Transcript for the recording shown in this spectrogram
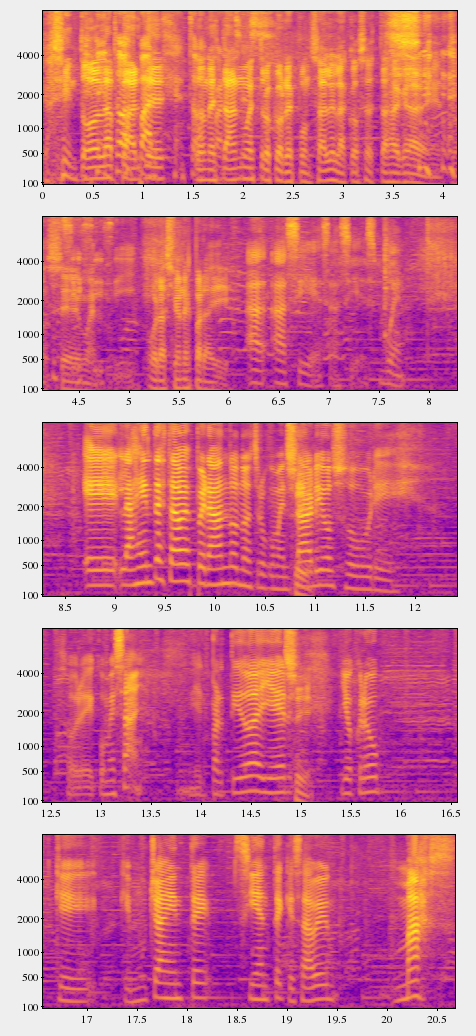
casi en todas En las todas partes, partes, en todas donde están nuestros corresponsales, la cosa está acá. Entonces, Sí, bueno, sí, oraciones para ellos. Así es, así es. Bueno, eh, la gente estaba esperando nuestro comentario sobre, sobre Comesaña. Y el partido de ayer, yo creo que, que mucha gente siente que sabe más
